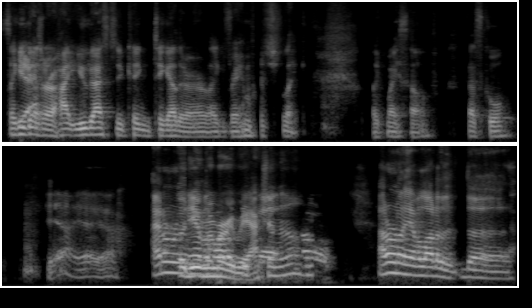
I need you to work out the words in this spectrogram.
it's like you Yeah. guys are high. You guys to- together are like very much like like myself. That's cool. Yeah, yeah, yeah. I don't So really. do you remember your reaction uh, though? I don't really have a lot of the, the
